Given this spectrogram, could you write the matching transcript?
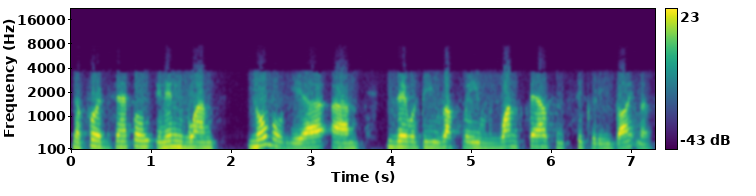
you know, for example, in any one normal year, um, there would be roughly 1,000 secret indictments,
